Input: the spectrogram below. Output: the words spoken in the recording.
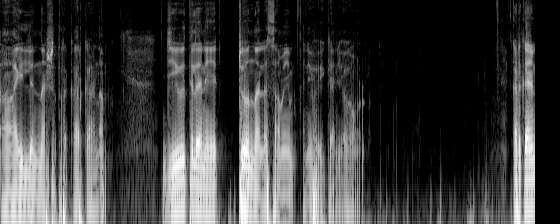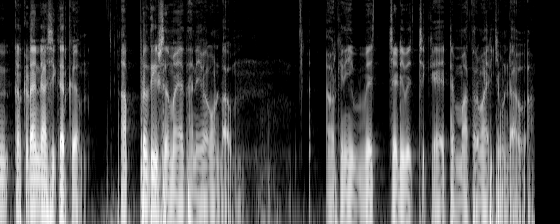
ആയില്യം നക്ഷത്രക്കാർക്കാണ് ജീവിതത്തിൽ തന്നെ ഏറ്റവും നല്ല സമയം അനുഭവിക്കാൻ യോഗമുള്ളൂ. കർക്കടൻ കർക്കിടകൻ രാശിക്കാർക്ക് അപ്രതീക്ഷിതമായ ധനയോഗം ഉണ്ടാകും അവർക്കിനി വെച്ചടി വെച്ച് കയറ്റം മാത്രമായിരിക്കും ഉണ്ടാവുക.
